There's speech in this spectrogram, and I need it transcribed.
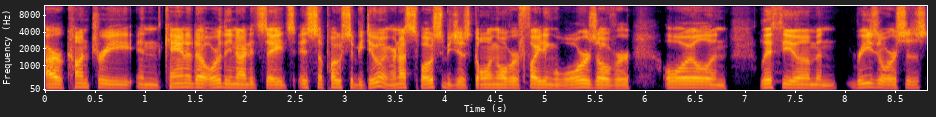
our country in Canada or the United States is supposed to be doing. We're not supposed to be just going over fighting wars over oil and lithium and resources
